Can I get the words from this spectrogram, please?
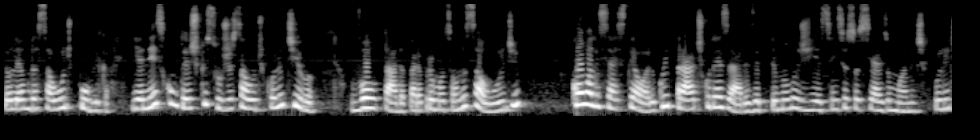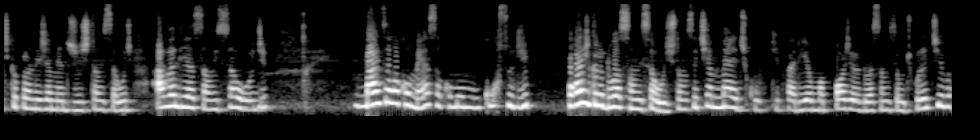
eu lembro da saúde pública. E é nesse contexto que surge a saúde coletiva, voltada para a promoção da saúde, com alicerce teórico e prático das áreas epidemiologia, ciências sociais humanas, política, planejamento, gestão e saúde, avaliação em saúde. Mas ela começa como um curso de pós-graduação em saúde. Então, você tinha médico que faria uma pós-graduação em saúde coletiva,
